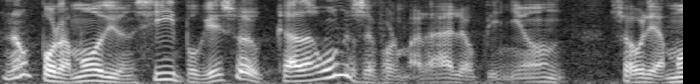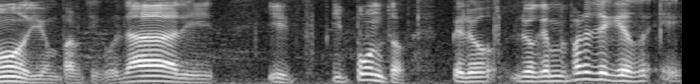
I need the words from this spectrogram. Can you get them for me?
no por Amodio en sí, porque eso cada uno se formará la opinión sobre Amodio en particular y, punto. Pero lo que me parece que, eh,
